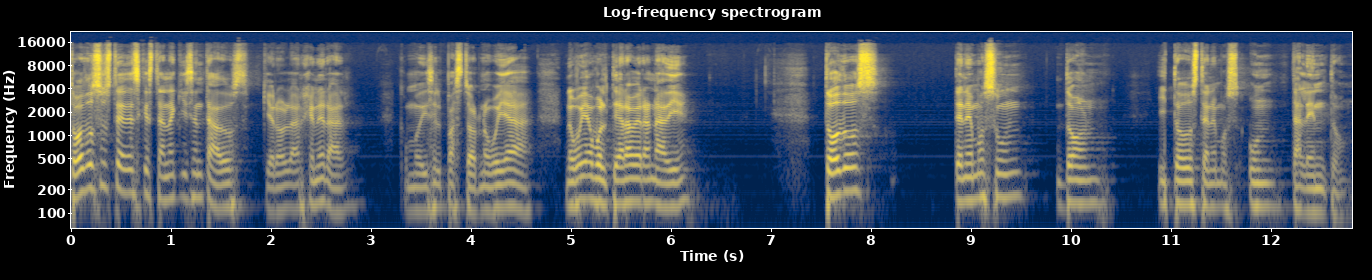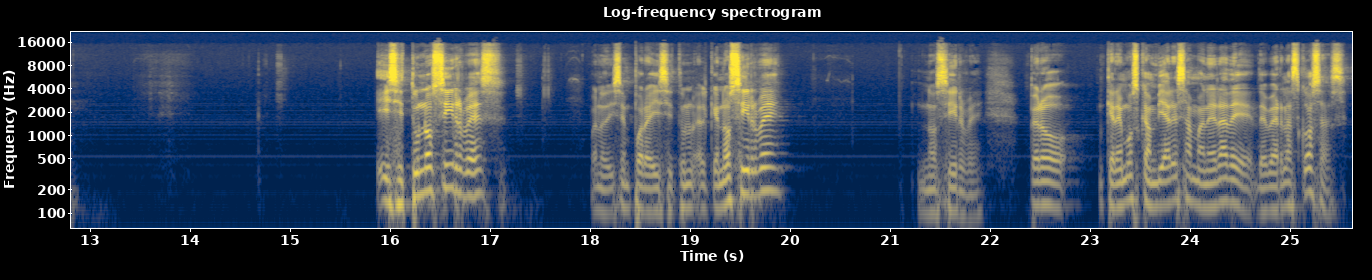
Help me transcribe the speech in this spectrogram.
Todos ustedes que están aquí sentados, quiero hablar general, como dice el pastor, no voy a, no voy a voltear a ver a nadie. Todos tenemos un don y todos tenemos un talento. Y si tú no sirves, bueno, dicen por ahí, si tú, el que no sirve, no sirve. Pero queremos cambiar esa manera de, de ver las cosas.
